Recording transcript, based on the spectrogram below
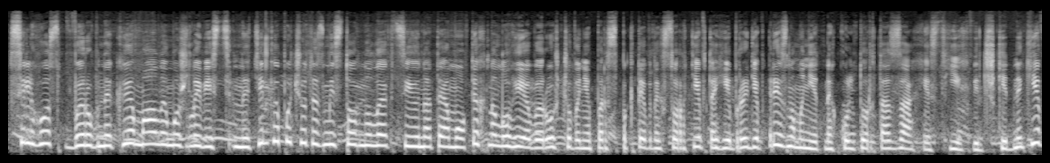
Сільгоспвиробники мали можливість не тільки почути змістовну лекцію на тему технологія вирощування перспективних сортів та гібридів різноманітних культур та захист їх від шкідників,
